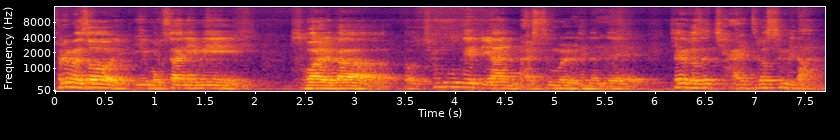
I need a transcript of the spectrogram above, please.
그러면서 이 목사님이 부활과 또 천국에 대한 말씀을 했는데 제가 그것을 잘 들었습니다.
